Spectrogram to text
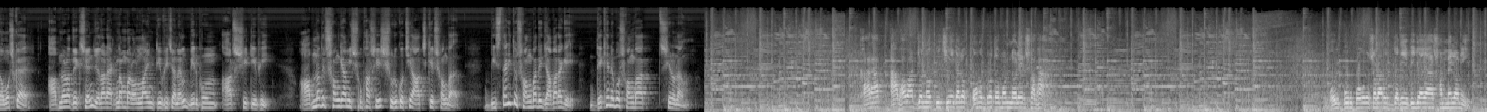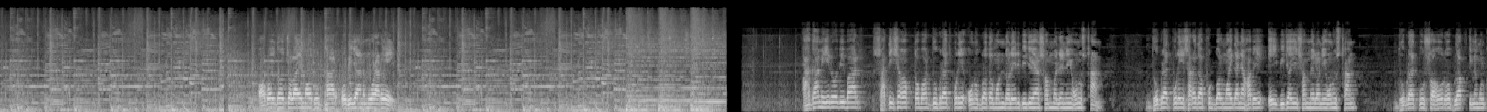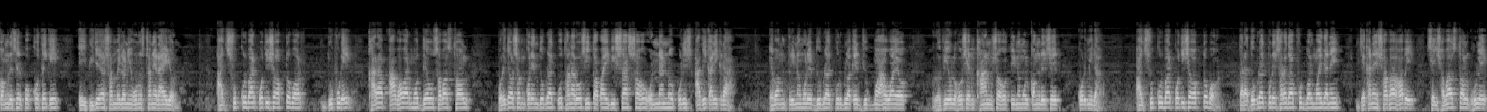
নমস্কার, আপনারা দেখছেন জেলার এক নম্বর online TV channel Birbhum RC TV আপনাদের সঙ্গে আমি শুভাশিস, শুরু করছি আজকের সংবাদ। বিস্তারিত সংবাদে যাবার আগে দেখে নেব সংবাদ শিরোনাম। খারাপ আবহাওয়ার জন্য পিছিয়ে গেল অনুব্রত মণ্ডলের সভা। বোলপুর পৌরসভার উদ্যোগে বিজয়া সম্মেলনী। অবৈধ চলায় মদ উদ্ধার অভিযান মোড়ারোয়ে আগামী রবিবার সাতাশে অক্টোবর দুবরাজপুরে অনুব্রত মণ্ডলের বিজয়া সম্মেলনী অনুষ্ঠান। দুবরাজপুরে সারদা ফুটবল ময়দানে হবে এই বিজয়ী সম্মেলনী অনুষ্ঠান। দুবরাজপুর শহর ও ব্লক তৃণমূল কংগ্রেসের পক্ষ থেকে এই বিজয়া সম্মেলনী অনুষ্ঠানের আয়োজন। আজ শুক্রবার পঁচিশে অক্টোবর দুপুরে খারাপ আবহাওয়ার মধ্যেও সভাস্থল পরিদর্শন করেন দুবরাজপুর থানার ওসি তপাই বিশ্বাস সহ অন্যান্য পুলিশ আধিকারিকরা এবং তৃণমূলের দুবরাজপুর ব্লকের যুগ্ম আহ্বায়ক রফিউল হোসেন খান সহ তৃণমূল কংগ্রেসের কর্মীরা। আজ শুক্রবার পঁচিশে অক্টোবর তারা দুবরাজপুরে সারদা ফুটবল ময়দানে যেখানে সভা হবে, সেই সভাস্থল ঘুরে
